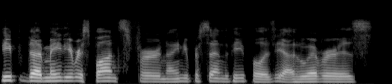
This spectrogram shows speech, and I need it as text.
people, the immediate response for 90% of the people is, yeah, whoever is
